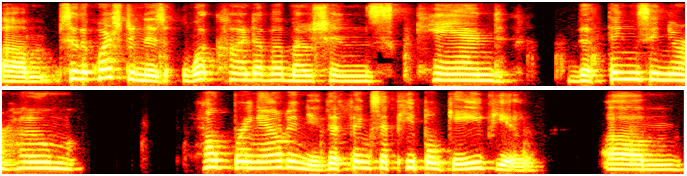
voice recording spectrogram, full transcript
um, so the question is, what kind of emotions can the things in your home help bring out in you? The things that people gave you. Um,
